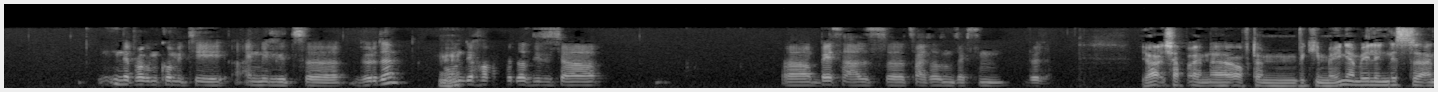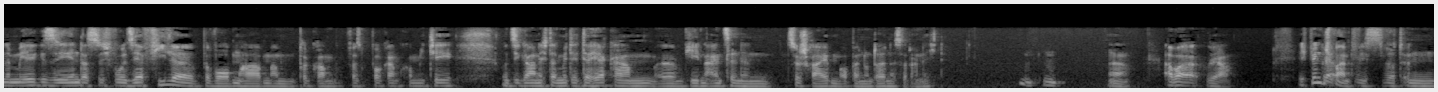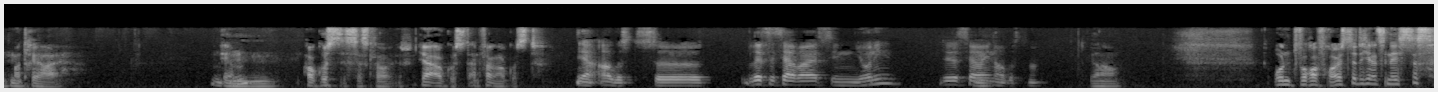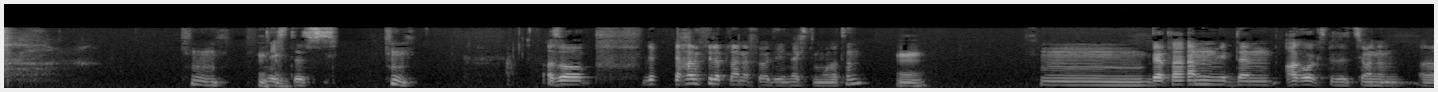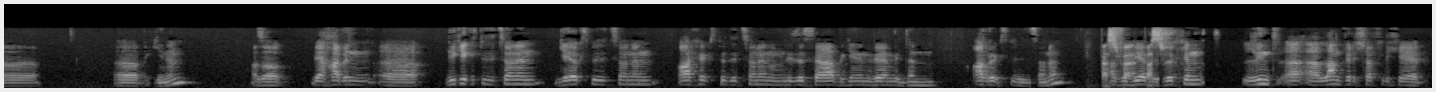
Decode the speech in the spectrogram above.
in der Program Committee ein Mitglied äh, würde. Mhm. Und ich hoffe, dass dieses Jahr äh, besser als äh, 2016 würde. Ja, ich habe eine auf dem Wikimania-Mailing-Liste eine Mail gesehen, dass sich wohl sehr viele beworben haben am Programm, das Programmkomitee und sie gar nicht damit hinterherkamen, äh, jeden Einzelnen zu schreiben, ob er nun drin ist oder nicht. Mhm. Ja. Aber ja, ich bin ja. gespannt, wie es wird in Montreal. Mhm. Im August ist das, glaube ich. Ja, August, Anfang August. Ja, August. Äh, letztes Jahr war es im Juni, dieses Jahr mhm. in August. Ne? Genau. Und worauf freust du dich als nächstes? Hm, nächstes. Hm. Also, wir, wir, haben viele Pläne für die nächsten Monate. Mhm. Hm, wir planen mit den Agro-Expeditionen äh, äh, beginnen. Also wir haben äh, Wiki-Expeditionen, Geo-Expeditionen, Arche-Expeditionen und dieses Jahr beginnen wir mit den Agro-Expeditionen. Also für, wir äh, äh, landwirtschaftliche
